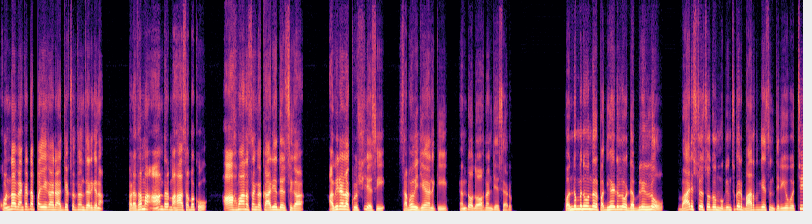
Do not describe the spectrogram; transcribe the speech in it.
కొండా వెంకటప్పయ్య గారి అధ్యక్షతన జరిగిన ప్రథమ ఆంధ్ర మహాసభకు ఆహ్వాన సంఘ కార్యదర్శిగా అవిరళ కృషి చేసి సభ విజయానికి ఎంతో దోహదం చేశారు. పంతొమ్మిది వందల పదిహేడులో డబ్లిన్లో బారిస్టర్ చదువు ముగించుకొని భారతదేశం తిరిగి వచ్చి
